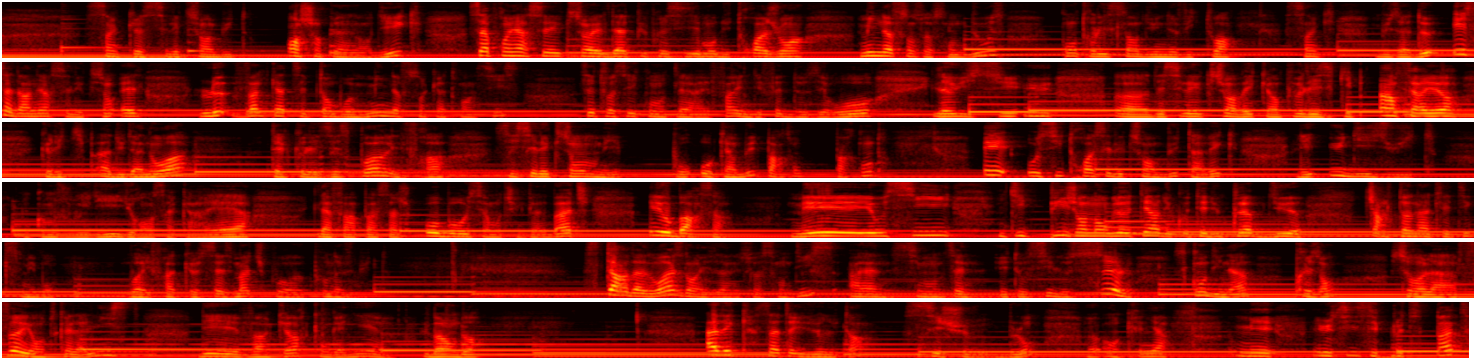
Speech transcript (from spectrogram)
5 sélections à but en championnat nordique. Sa première sélection, elle date plus précisément du 3 juin 1972 contre l'Islande, une victoire 5 buts à 2. Et sa dernière sélection, elle, le 24 septembre 1986. Cette fois-ci contre la RFA, une défaite de 0. Il a aussi eu euh, des sélections avec un peu les équipes inférieures que l'équipe A du Danois, telles que les Espoirs. Il fera ses sélections, mais pour aucun but par, contre. Et aussi trois sélections en but avec les U18. Donc, comme je vous l'ai dit, durant sa carrière, il a fait un passage au Borussia Mönchengladbach et au Barça. Mais aussi une petite pige en Angleterre du côté du club du Charlton Athletics. Mais bon, bon il fera que 16 matchs pour, pour 9 buts. Star danoise dans les années 70, Alan Simonsen est aussi le seul Scandinave présent sur la feuille, en tout cas la liste des vainqueurs qui ont gagné euh, le Ballon d'Or. Avec sa taille de lutin, ses cheveux blonds euh, en crinière, mais aussi ses petites pattes,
